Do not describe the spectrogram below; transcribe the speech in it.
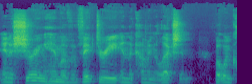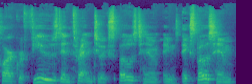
and assuring him of a victory in the coming election. But when Clark refused and threatened to expose him, expose him,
